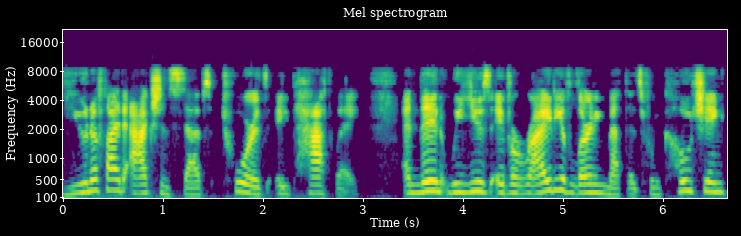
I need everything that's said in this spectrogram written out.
unified action steps towards a pathway. And then we use a variety of learning methods from coaching,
